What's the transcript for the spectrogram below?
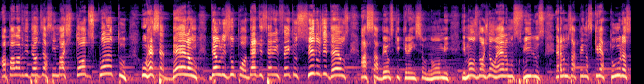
a palavra de Deus diz assim: Mas todos quanto o receberam, deu-lhes o poder de serem feitos filhos de Deus, a saber os que creem em seu nome. Irmãos, nós não éramos filhos, éramos apenas criaturas,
